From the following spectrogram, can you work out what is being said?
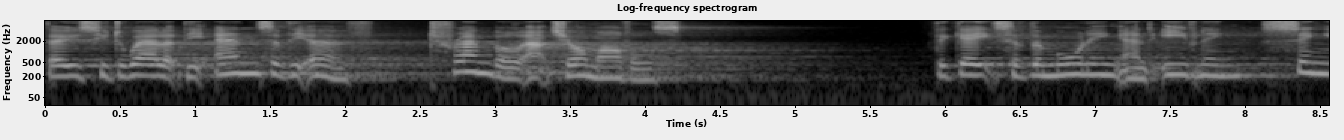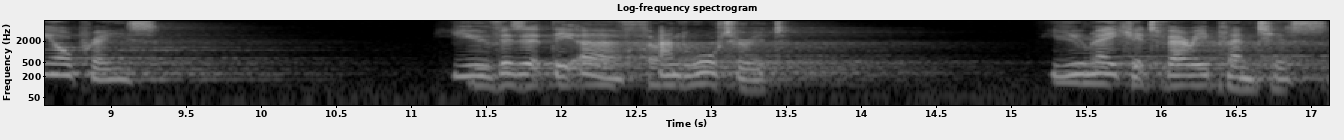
Those who dwell at the ends of the earth tremble at your marvels. The gates of the morning and evening sing your praise. You visit the earth and water it. You make it very plenteous.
